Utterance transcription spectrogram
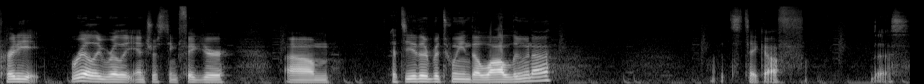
Pretty, really, really interesting figure. Um, it's either between the La Luna. Let's take off this.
